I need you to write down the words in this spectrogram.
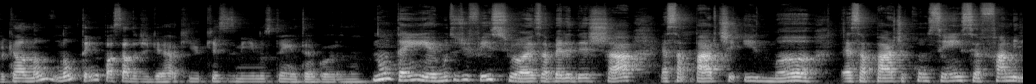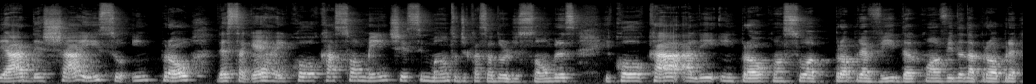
Porque ela não, não tem o passado de guerra que, que esses meninos têm até agora, né? Não tem, é muito difícil a Isabelle deixar essa parte irmã, essa parte consciência familiar, deixar isso em prol dessa guerra e colocar somente esse manto de caçador de sombras e colocar ali em prol com a sua própria vida, com a vida da própria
